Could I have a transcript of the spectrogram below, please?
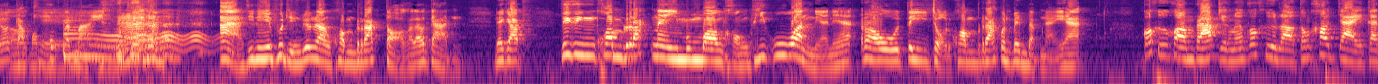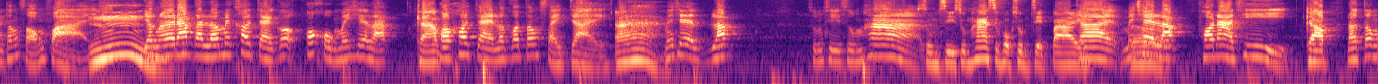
แล้วก็กลับมาโอเค พบกันใหม่นะอะทีนี้พูดถึงเรื่องราวของความรักต่อกันแล้วกัน นะครับจริงๆ ความรักในมุมมองของพี่อ้วนเนี่ยเนี่ยเราตีโจทย์ความรักมันเป็นแบบไหนฮะ ก็คือความรักอย่างน้อยก็คือเราต้องเข้าใจกันทั้งสองฝ่าย อืม อย่างน้อยรักกันแล้วไม่เข้าใจก็ก็คงไม่ใช่รัก ครับ พอเข้าใจแล้วก็ต้องใส่ใจ อ่าไม่ใช่รักสุ่มสี่สุ่มห้าสุ่มสี่สุ่มห้าสุ่มหกสุ่มเจ็ดไปใช่ ไม่ใช่เออรัก เพราะหน้าที่ครับ เราต้อง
